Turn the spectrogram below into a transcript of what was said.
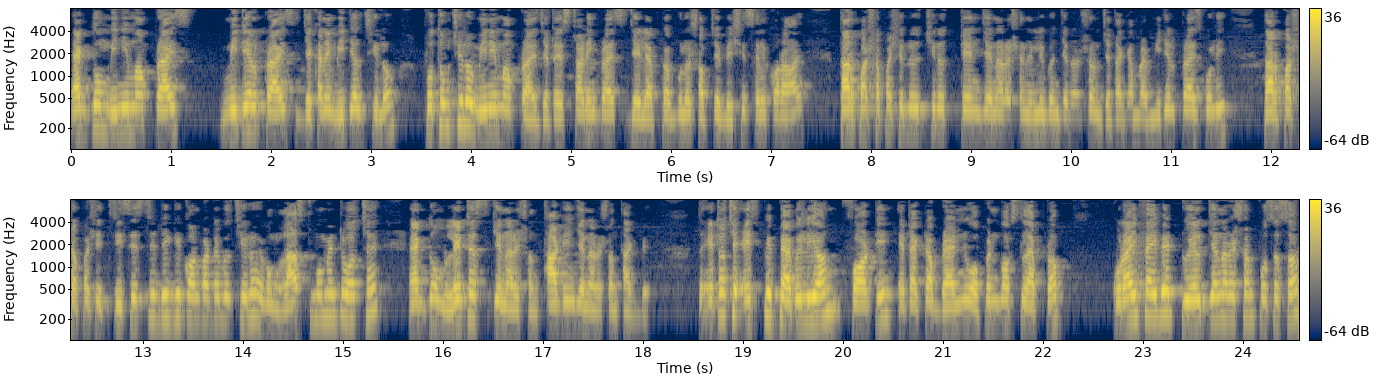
একদম মিনিমাম প্রাইস মিডল প্রাইস যেখানে মিডল ছিল। প্রথম ছিল মিনিমাম প্রাইস যেটা স্টার্টিং প্রাইস যে ল্যাপটপগুলো সবচেয়ে বেশি সেল করা হয়। তার পাশাপাশি ছিল টেন জেনারেশন ইলেভেন জেনারেশন যেটাকে আমরা মিডল প্রাইস বলি। তার পাশাপাশি থ্রি সিক্সটি ডিগ্রি কনভার্টেবল ছিল এবং লাস্ট মোমেন্টে হচ্ছে একদম লেটেস্ট জেনারেশন থার্টিন জেনারেশন থাকবে। তো এটা হচ্ছে এইচপি প্যাভিলিয়ন ফোরটিন এটা একটা brand new open box laptop core i ফাইভের টুয়েলভ জেনারেশন প্রসেসর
